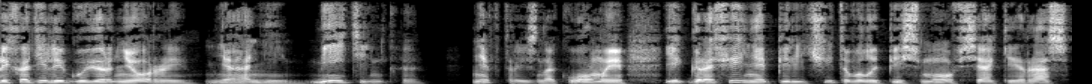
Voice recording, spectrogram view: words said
Приходили гувернеры, няни, Митенька, некоторые знакомые, и графиня перечитывала письмо всякий раз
